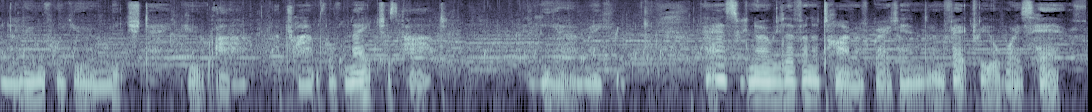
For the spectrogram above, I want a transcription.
and I learn for you each day. You are a triumph of nature's art and here making. As we know, we live in a time of great end. In fact, we always have.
